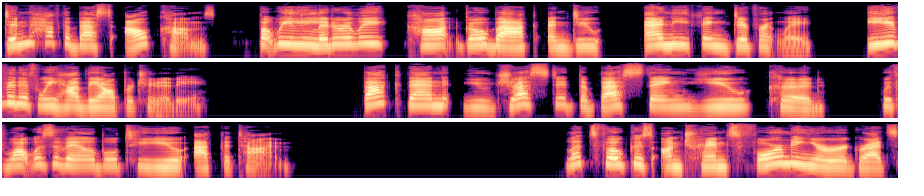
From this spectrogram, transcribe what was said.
didn't have the best outcomes, but we literally can't go back and do anything differently, even if we had the opportunity. Back then, you just did the best thing you could with what was available to you at the time. Let's focus on transforming your regrets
